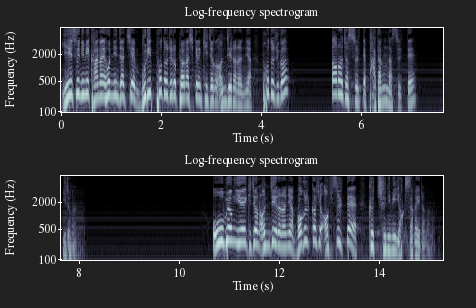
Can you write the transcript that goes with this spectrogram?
예수님이 가나의 혼인잔치에 물이 포도주로 변화시키는 기적은 언제 일어났느냐? 포도주가 떨어졌을 때, 바닥났을 때 일어나는 거예요. 오병 이후의 기적은 언제 일어나냐? 먹을 것이 없을 때 그 주님이 역사가 일어나는 거예요.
